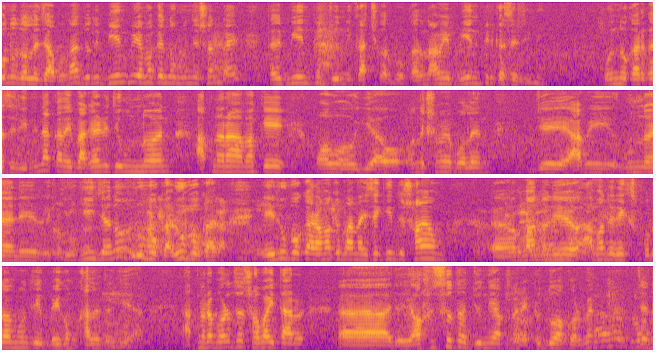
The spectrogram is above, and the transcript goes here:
কোনো দলে যাব না। যদি বিএনপি আমাকে নমিনেশন দেয়, তাহলে বিএনপির জন্য কাজ করব, কারণ আমি বিএনপির কাছে ঋণী। অন্য কার কাছে ঋণী না কারণ এই বাগেরহাটের যে উন্নয়ন আপনারা আমাকে অনেক সময় বলেন যে আমি উন্নয়নের কি কি যেন? রূপকার রূপকার। এই রূপকার আমাকে বানাইছে কিন্তু স্বয়ং মাননীয় আমাদের এক্স প্রধানমন্ত্রী বেগম খালেদা জিয়া। আপনারা বরঞ্চ সবাই তার অসুস্থতার জন্য আপনারা একটু দোয়া করবেন যেন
